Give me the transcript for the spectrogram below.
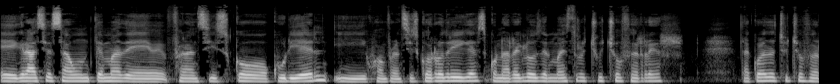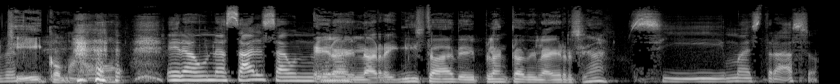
eh, gracias a un tema de Francisco Curiel y Juan Francisco Rodríguez con arreglos del maestro Chucho Ferrer. ¿Te acuerdas de Chucho Ferrer? Sí, cómo no. Era una salsa. Un, Era el arreglista de planta de la RCA. Sí, maestrazo.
